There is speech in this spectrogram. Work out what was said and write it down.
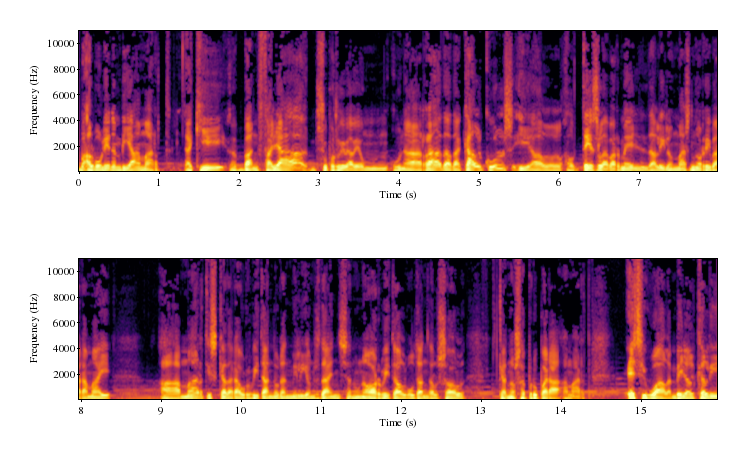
El volien enviar a Mart. Aquí van fallar, suposo que hi va haver un, una errada de càlculs i el, el Tesla vermell de l'Elon Musk no arribarà mai a Mart i es quedarà orbitant durant milions d'anys en una òrbita al voltant del Sol que no s'aproparà a Mart. És igual, amb ell el que li...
